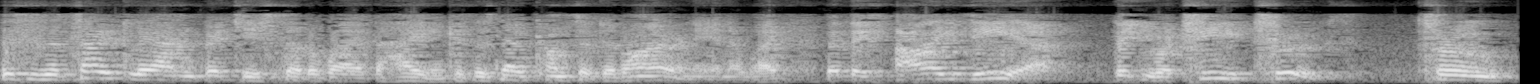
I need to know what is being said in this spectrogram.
This is a totally un-British sort of way of behaving because there's no concept of irony in a way. But this idea that you achieve truth through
